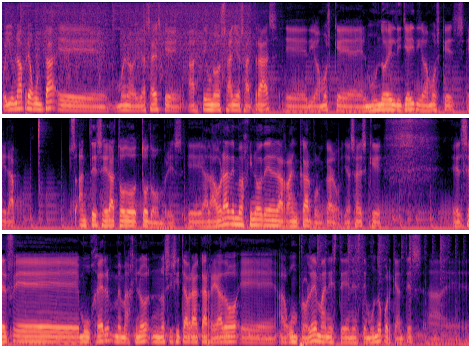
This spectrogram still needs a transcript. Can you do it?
Oye, una pregunta. eh, bueno, ya sabes que hace unos años atrás, eh, digamos que el mundo del DJ, digamos que era. Antes era todo, todo hombres. Eh, a la hora de, imagino, de arrancar, porque claro, ya sabes que el ser eh, mujer, me imagino, no sé si te habrá acarreado eh, algún problema en este, en este mundo, porque antes, ah, eh,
